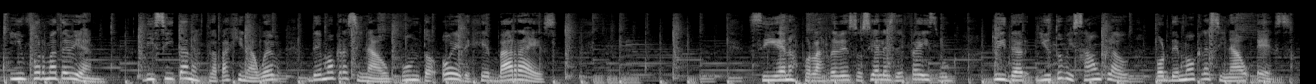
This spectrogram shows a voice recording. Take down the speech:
Infórmate bien. Visita nuestra página web democracynow.org es. Síguenos por las redes sociales de Facebook, Twitter, YouTube y SoundCloud por Democracy Now! es.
